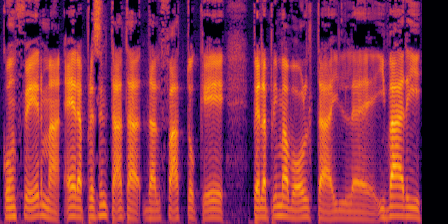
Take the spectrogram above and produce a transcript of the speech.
conferma, è rappresentata dal fatto che per la prima volta il, i vari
